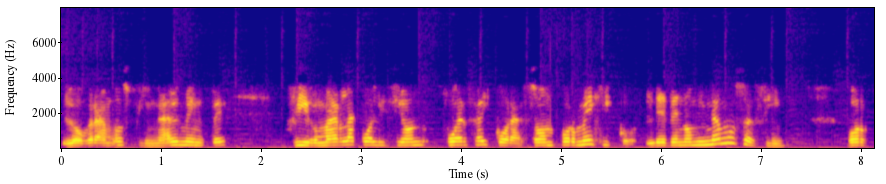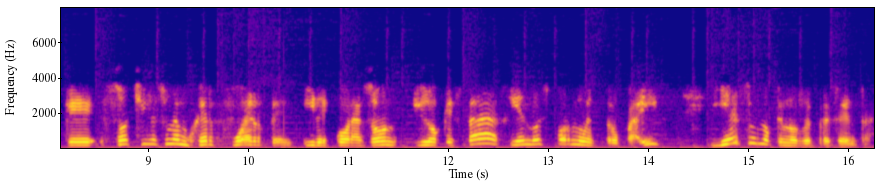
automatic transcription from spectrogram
logramos finalmente firmar la coalición Fuerza y Corazón por México. Le denominamos así porque Xochitl es una mujer fuerte y de corazón, y lo que está haciendo es por nuestro país, y eso es lo que nos representa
